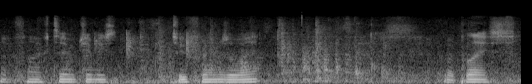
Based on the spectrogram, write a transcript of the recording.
At 5-2, Jimmy's two frames away. Replace.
